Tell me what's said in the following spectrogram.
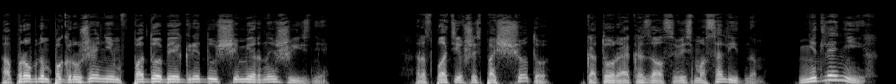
а пробным погружением в подобие грядущей мирной жизни. Расплатившись по счету, который оказался весьма солидным, не для них,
